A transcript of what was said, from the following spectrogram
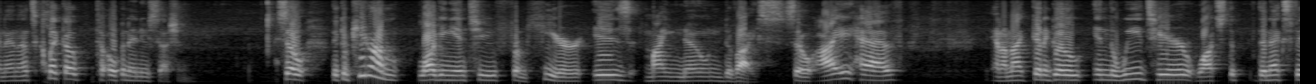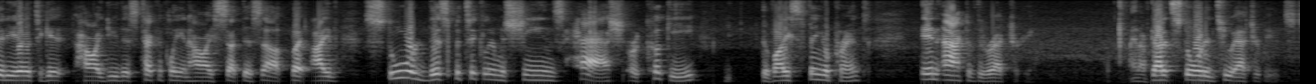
And then let's click up to open a new session. So the computer I'm logging into from here is my known device. So I have, and I'm not going to go in the weeds here, watch the, the next video to get how I do this technically and how I set this up, but I've stored this particular machine's hash or cookie, device fingerprint, in Active Directory. And I've got it stored in two attributes.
